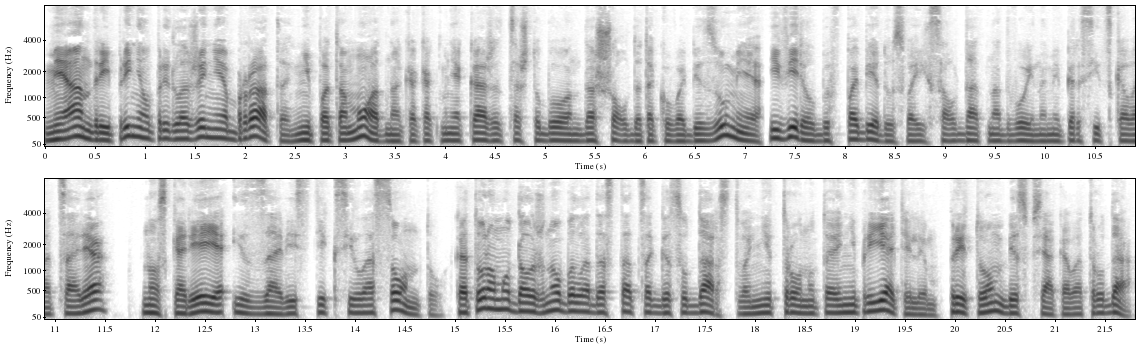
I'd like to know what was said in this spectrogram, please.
Меандрий принял предложение брата не потому, однако, как мне кажется, чтобы он дошел до такого безумия и верил бы в победу своих солдат над воинами персидского царя, но скорее из зависти к Силасонту, которому должно было достаться государство, не тронутое неприятелем, притом без всякого труда.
